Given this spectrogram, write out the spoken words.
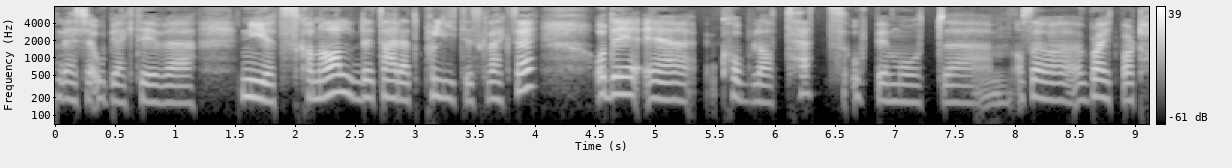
det er ikke objektiv eh, nyhetskanal, dette er et politisk verktøy. Og det er kobla tett opp imot eh, Altså Breitbart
